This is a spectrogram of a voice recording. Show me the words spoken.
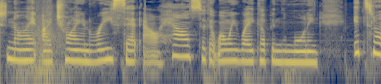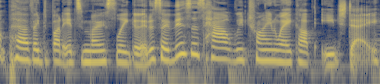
Each night I try and reset our house so that when we wake up in the morning, it's not perfect, but it's mostly good. So this is how we try and wake up each day.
